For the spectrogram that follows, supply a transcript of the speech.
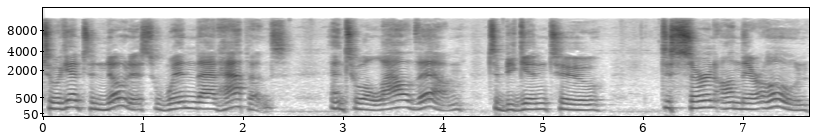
To again, to notice when that happens and to allow them to begin to discern on their own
